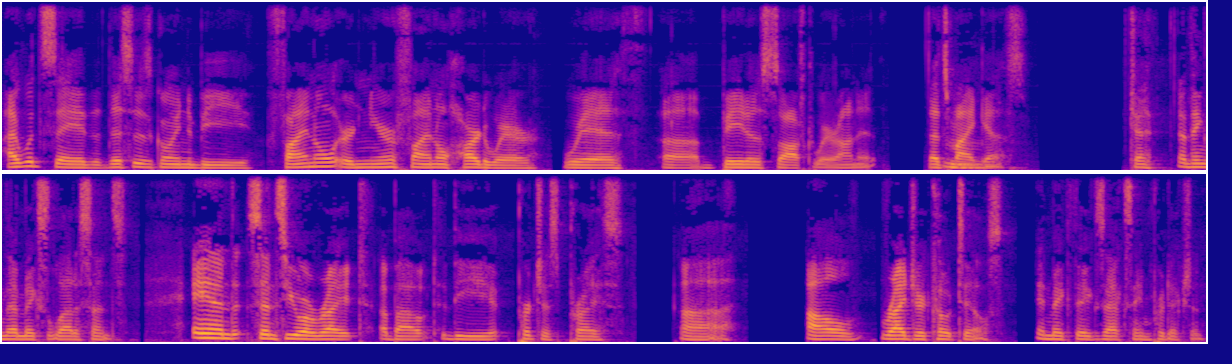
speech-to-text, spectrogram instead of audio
I would say that this is going to be final or near final hardware with uh, beta software on it. That's my Hmm. guess. Okay, I think that makes a lot of sense. And since you are right about the purchase price, uh, I'll ride your coattails and make the exact same prediction.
